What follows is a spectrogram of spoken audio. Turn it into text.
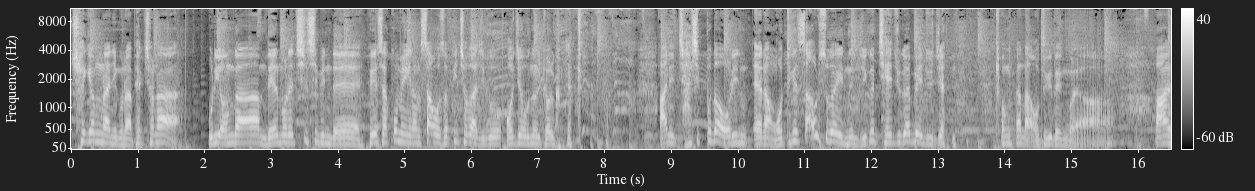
최경란이구나. 백천아. 우리 영감 내일 모레 70인데 회사 꼬맹이랑 싸워서 삐쳐가지고 어제 오늘 결혼했다. 아니 자식보다 어린 애랑 어떻게 싸울 수가 있는지 그 재주가 매주지 않는 경란아 어떻게 된 거야? 아휴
